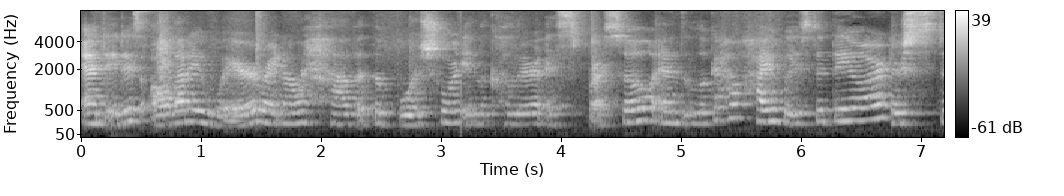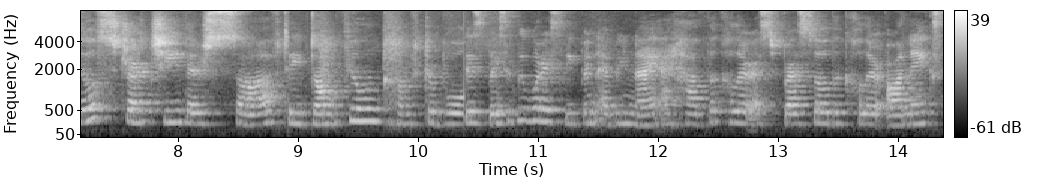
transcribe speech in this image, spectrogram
and it is all that I wear. Right now I have the boy short in the color espresso and look at how high-waisted they are. They're still stretchy, they're soft, they don't feel uncomfortable. This is basically what I sleep in every night. I have the color espresso, the color onyx,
